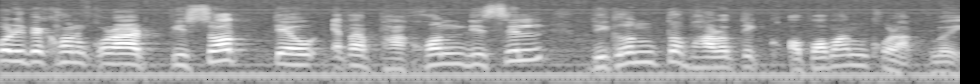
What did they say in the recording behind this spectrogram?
পৰিৱেশন কৰাৰ পিছত তেওঁ এটা ভাষণ দিছিল দিগন্ত ভাৰতীক অপমান কৰাক লৈ।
